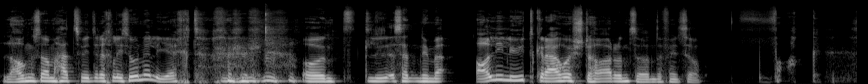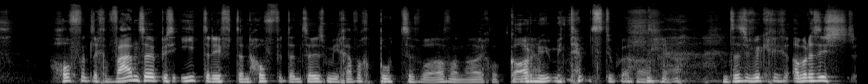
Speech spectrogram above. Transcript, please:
langsam hat es wieder ein bisschen Sonnenlicht. und es haben nicht mehr alle Leute graue Star und so. Und da finde ich so. Hoffentlich, wenn so etwas eintrifft, dann hoffe dann soll es mich einfach putzen von Anfang an. Ich will gar Ja. nichts mit dem zu tun haben. Und das ist wirklich, aber es ist,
